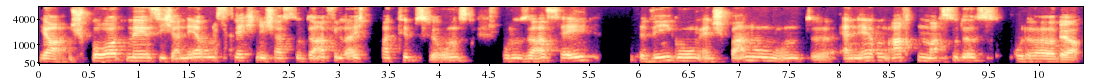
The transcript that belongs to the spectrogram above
ja, sportmäßig, ernährungstechnisch, hast du da vielleicht ein paar Tipps für uns, wo du sagst, hey, Bewegung, Entspannung und äh, Ernährung achten? Machst du das? Oder? Ja, ja.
